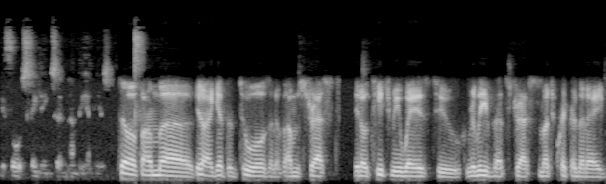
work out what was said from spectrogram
your, thoughts, feelings, and, and behaviors. So if I'm, uh, you know, I get the tools, and if I'm stressed, it'll teach me ways to relieve that stress much quicker than I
